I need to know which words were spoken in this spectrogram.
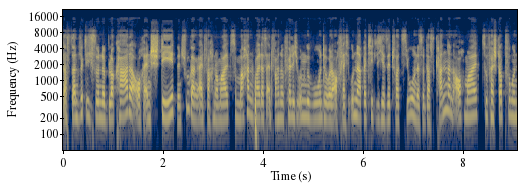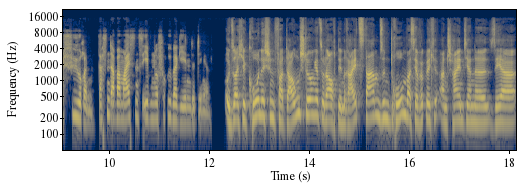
dass dann wirklich so eine Blockade auch entsteht, den Schulgang einfach normal zu machen, weil das einfach eine völlig ungewohnte oder auch vielleicht unappetitliche Situation ist. Und das kann dann auch mal zu Verstopfungen führen. Das sind aber meistens eben nur vorübergehende Dinge. Und solche chronischen Verdauungsstörungen jetzt oder auch den Reizdarmsyndrom, was ja wirklich anscheinend ja eine sehr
